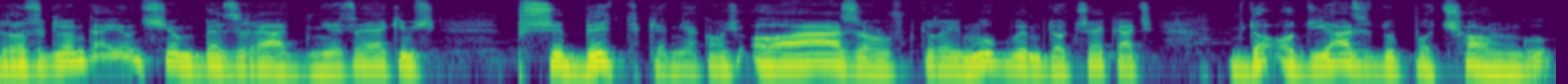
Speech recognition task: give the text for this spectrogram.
Rozglądając się bezradnie za jakimś przybytkiem, jakąś oazą, w której mógłbym doczekać do odjazdu pociągu,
